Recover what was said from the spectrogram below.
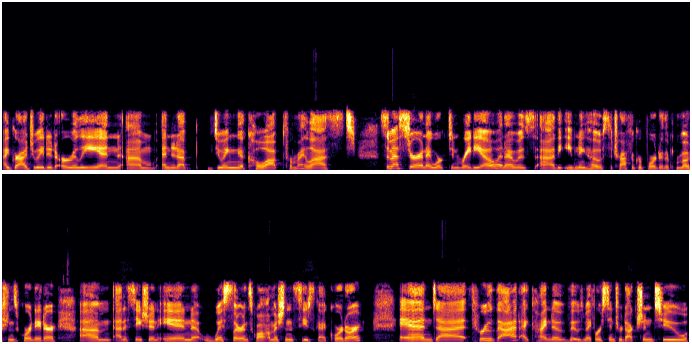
I graduated early and um, ended up doing a co-op for my last semester. And I worked in radio, and I was uh, the evening host, the traffic reporter, the promotions coordinator um, at a station in Whistler and Squamish in the Sea Sky corridor. And uh, through that, I kind of it was my first introduction to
